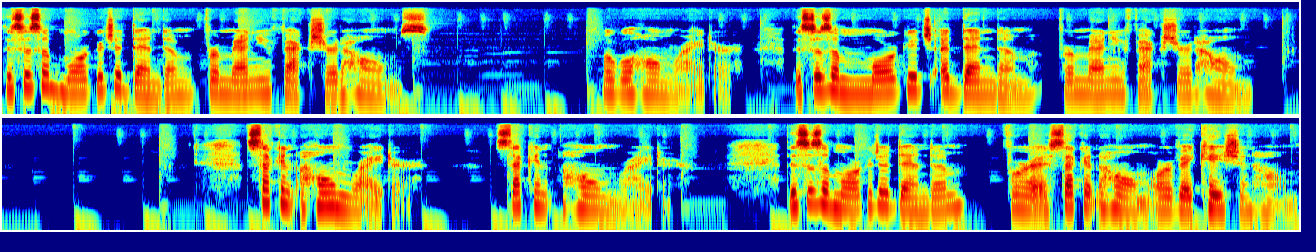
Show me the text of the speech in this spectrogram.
This is a mortgage addendum for manufactured homes. Mobile Home Rider. This is a mortgage addendum for manufactured home. Second Home Rider. Second Home Rider. This is a mortgage addendum for a second home or vacation home.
